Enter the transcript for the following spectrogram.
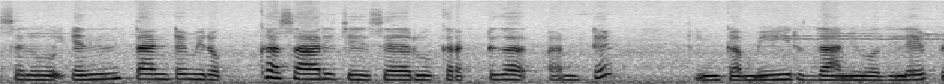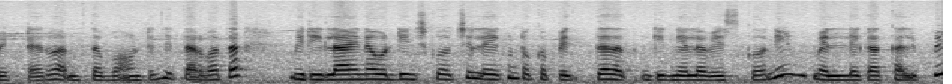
అసలు ఎంత అంటే మీరు ఒక్కసారి చేశారు కరెక్ట్గా అంటే ఇంకా మీరు దాన్ని వదిలే పెట్టారు అంత బాగుంటుంది. తర్వాత మీరు ఇలా అయినా వడ్డించుకోవచ్చు లేకుంటే ఒక పెద్ద గిన్నెలో వేసుకొని మెల్లగా కలిపి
